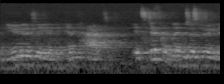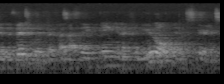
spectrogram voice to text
community and the impact, it's different than just doing it individually because I think being in a communal experience,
